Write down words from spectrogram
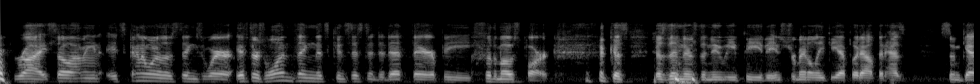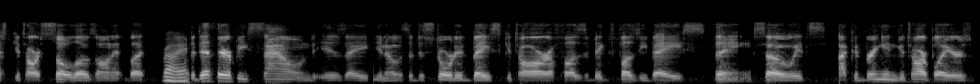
Right. So I mean, it's kind of one of those things where if there's one thing that's consistent to Death Therapy for the most part, because because then there's the new EP, the instrumental EP I put out that has some guest guitar solos on it, but right. the Death Therapy sound is a you know it's a distorted bass guitar, a fuzz, a big fuzzy bass thing. So it's I could bring in guitar players.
